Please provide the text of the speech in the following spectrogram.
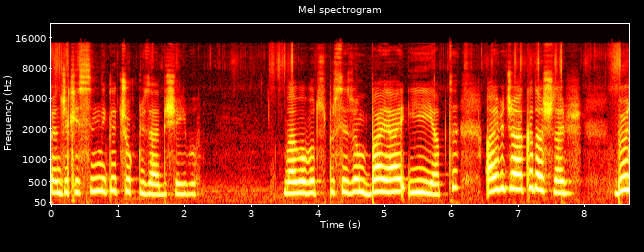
Bence kesinlikle çok güzel bir şey bu. Ve Robots bu sezon bayağı iyi yaptı. Ayrıca arkadaşlar böyle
